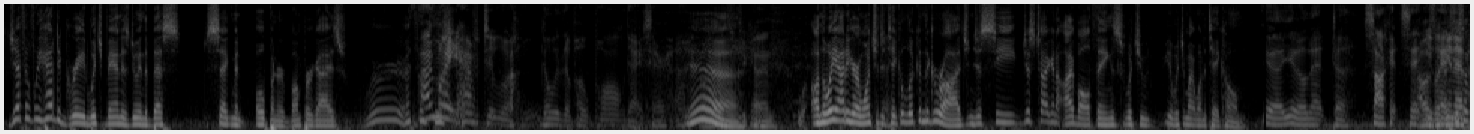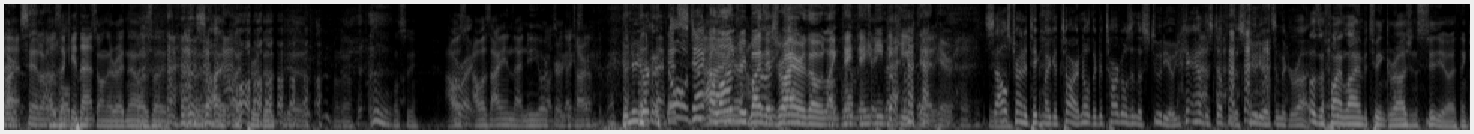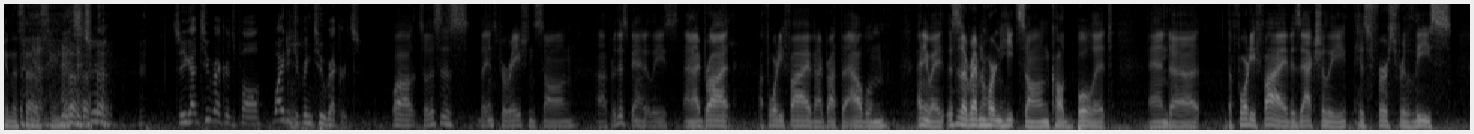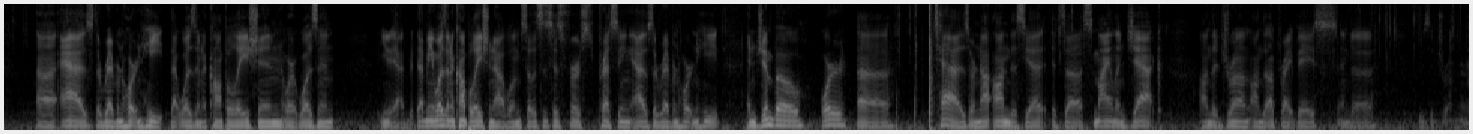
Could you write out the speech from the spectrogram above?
Jeff, if we had to grade which band is doing the best segment opener bumper, guys, we're I think I these- might have to uh, go with the Pope Paul guys here. Uh, Yeah. If you can. On the way out of here, I want you to take a look in the garage and just see, just try to eyeball things, what you, you know, what you might want to take home. Yeah, you know that uh, socket set I was you've had looking your at that. set on I on. was All looking at that. on it right now as I, as I, I, I threw the. Yeah, I don't know. We'll see. I was Alright. I was eyeing that New Oh, so Yorker guitar. the. The New Yorker. that no, dude, stack I- of laundry by the I'll- dryer, though, like they, they take need to keep that here. Sal's trying to take my guitar. No, the guitar goes in the studio. You can't have the stuff in the studio. It's in the garage. Well, there's a fine line between garage and studio, I think, in this house. you know. That's true. So you got two records, Paul. Why did you bring two records? Well, so this is the inspiration song uh, for this band at least, and I brought a 45 and I brought the album. Anyway, this is a Reverend Horton Heat song called Bullet, and uh, the 45 is actually his first release uh, as the Reverend Horton Heat. That wasn't a compilation or it wasn't. Yeah, I mean, it wasn't a compilation album, so this is his first pressing as the Reverend Horton Heat. And Jimbo or uh, Taz are not on this yet. It's uh, Smiling Jack on the drum, on the upright bass, and uh, who's the drummer?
